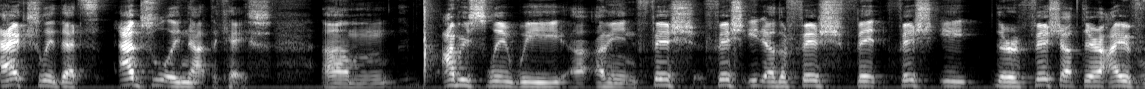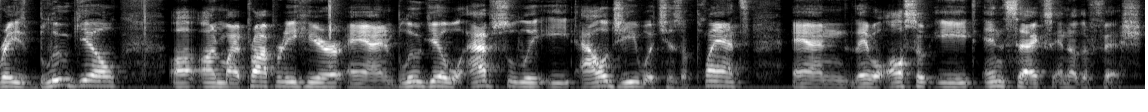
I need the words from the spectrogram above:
actually that's absolutely not the case. Um, obviously, we, uh, I mean, fish, fish eat other fish, fit, fish eat, there are fish out there. I have raised bluegill uh, on my property here, and bluegill will absolutely eat algae, which is a plant, and they will also eat insects and other fish.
